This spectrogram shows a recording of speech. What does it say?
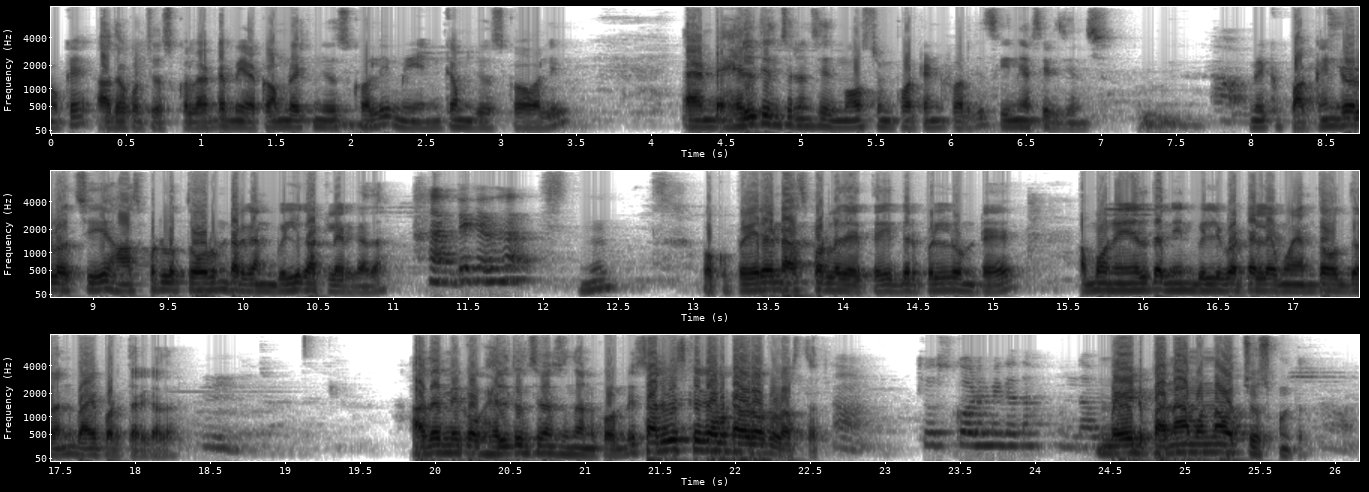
ఓకే అదొకటి చూసుకోవాలి. అంటే మీ అకామిడేషన్ చూసుకోవాలి మీ ఇన్కమ్ చూసుకోవాలి. And health insurance is most important for the senior citizens. మీకు పక్కింటి వాళ్ళు వచ్చి హాస్పిటల్లో తోడుంటారు కానీ బిల్లు కట్టలేరు కదా. అంతే కదా. ఉమ్. ఒక పేరెంట్ హాస్పిటల్ అయితే ఇద్దరు పిల్లలు ఉంటే అమ్మో నేను వెళ్తే నేను బిల్లు కట్టలేమో ఎంత వద్దు అని భయపడతారు కదా. అదే మీకు ఒక హెల్త్ ఇన్సూరెన్స్ ఉందనుకోండి సర్వీస్కి కాబట్టి ఎవరో ఒకరు వస్తారు. చూసుకోవడమే కదా ఉందా మెయిడ్ పనామున్నా వచ్చి చూసుకుంటుంది అవును.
